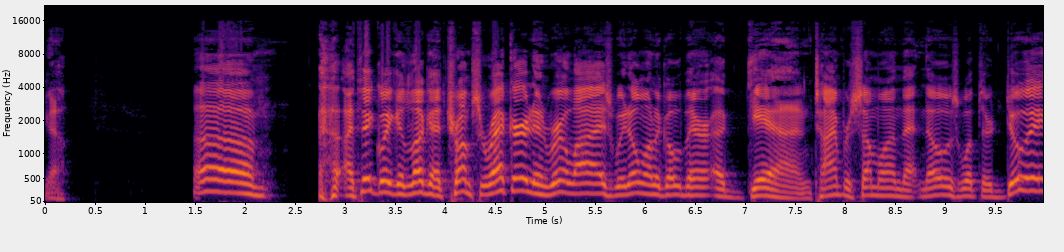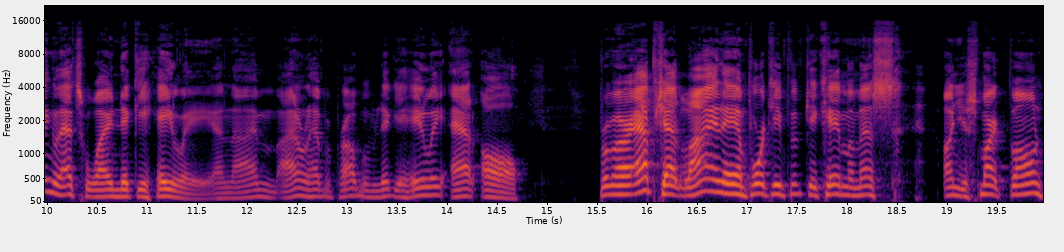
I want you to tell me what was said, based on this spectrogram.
Yeah. yeah. Um, I think we can look at Trump's record and realize we don't want to go there again. Time for someone that knows what they're doing. That's why Nikki Haley, and I'm I don't have a problem with Nikki Haley at all. From our app chat line, AM fourteen fifty KMMS on your smartphone,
